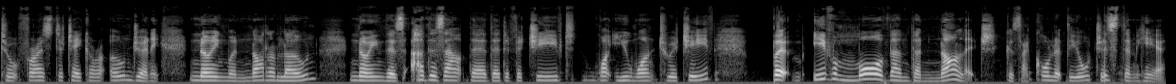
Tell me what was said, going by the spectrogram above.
to, for us to take our own journey, knowing we're not alone, knowing there's others out there that have achieved what you want to achieve. But even more than the knowledge, because I call it the system here,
